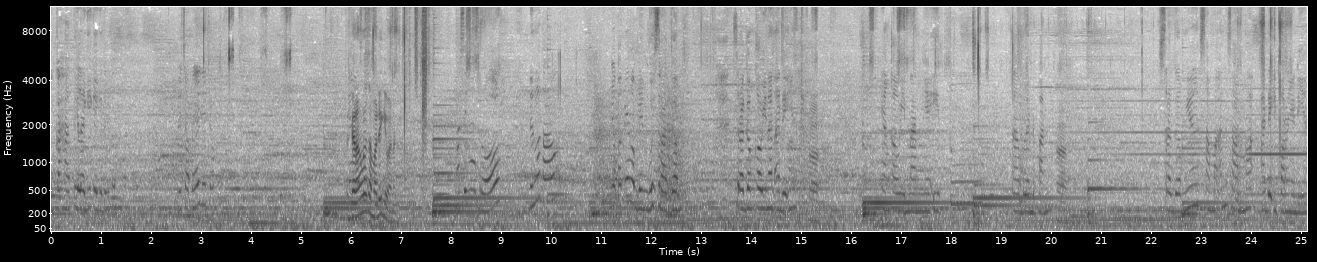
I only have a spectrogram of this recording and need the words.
buka hati lagi kayak gitu gitu udah capek aja cok sekarang lo sama dia gimana? Masih ngobrol. Dan lo tau nyokapnya ngebeliin gue seragam. Seragam kawinan adiknya. Oh, yang kawinannya itu uh, bulan depan. Oh. seragamnya samaan sama adik iparnya dia.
